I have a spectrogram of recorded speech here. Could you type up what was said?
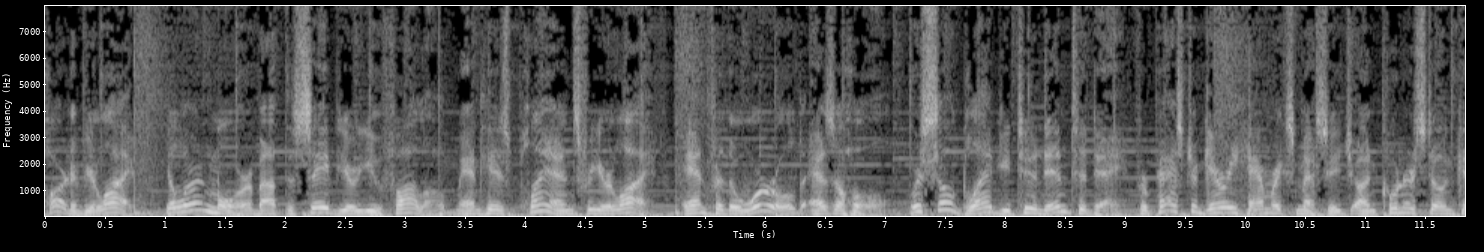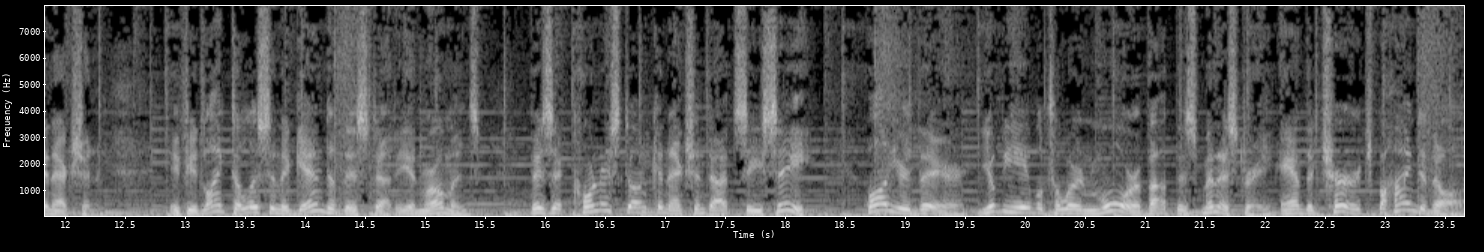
part of your life. You'll learn more about the Savior you follow and His plans for your life and for the world as a whole. We're so glad you tuned in today for Pastor Gary Hamrick's message on Cornerstone Connection. If you'd like to listen again to this study in Romans, visit cornerstoneconnection.cc. While you're there, you'll be able to learn more about this ministry and the church behind it all.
